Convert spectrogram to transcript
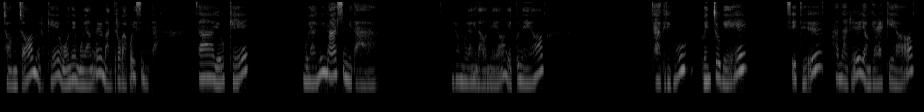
점점 이렇게 원의 모양을 만들어 가고 있습니다. 자, 이렇게 모양이 나왔습니다. 이런 모양이 나오네요. 예쁘네요. 자, 그리고 왼쪽에 시드 하나를 연결할게요.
